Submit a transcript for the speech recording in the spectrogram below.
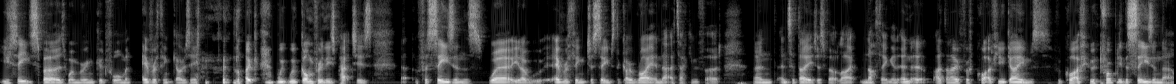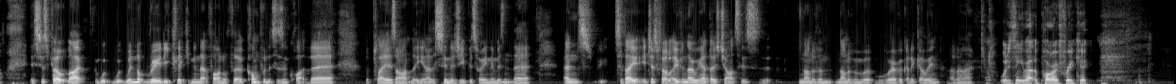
you see Spurs when we're in good form and everything goes in. like we, we've gone through these patches uh, for seasons where you know everything just seems to go right in that attacking third, and and today it just felt like nothing. And, and uh, I don't know for quite a few games, for quite a few, probably the season now, it's just felt like we- we're not really clicking in that final third. Confidence isn't quite there. The players aren't, you know, the synergy between them isn't there. And today it just felt like even though we had those chances, none of them, none of them were, were ever going to go in. I don't know. What do you think about the Porro free kick?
